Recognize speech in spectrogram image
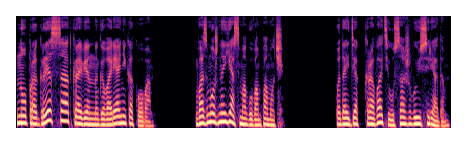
«Но прогресса, откровенно говоря, никакого. Возможно, я смогу вам помочь». Подойдя к кровати, усаживаюсь рядом.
